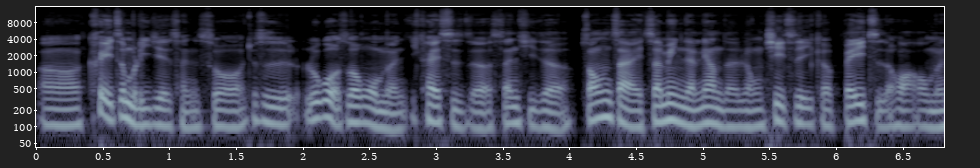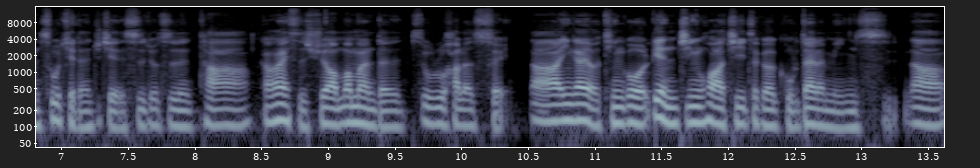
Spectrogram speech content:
呃，可以这么理解成说，就是如果说我们一开始的身体的装载生命能量的容器是一个杯子的话，我们粗浅的去解释，就是它刚开始需要慢慢的注入它的水。大家应该有听过炼金化器这个古代的名词，那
